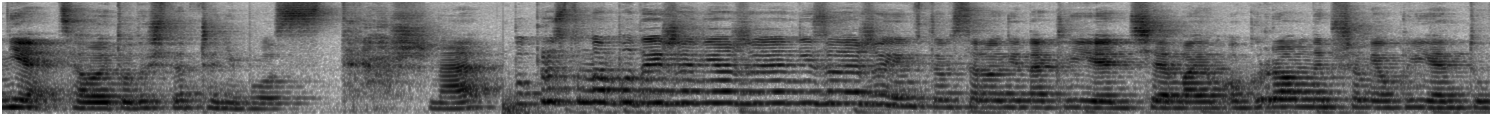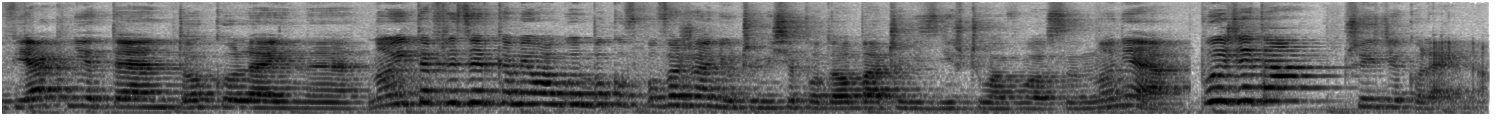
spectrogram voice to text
Nie, całe to doświadczenie było straszne. Po prostu mam podejrzenia, że nie zależy im w tym salonie na kliencie, mają ogromny przemiał klientów, jak nie ten, to kolejny. No i ta fryzjerka miała głęboko w poważaniu, czy mi się podoba, czy mi zniszczyła włosy. No nie. Pójdzie ta, przyjdzie kolejna.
